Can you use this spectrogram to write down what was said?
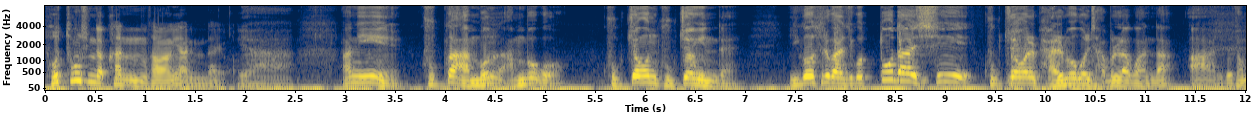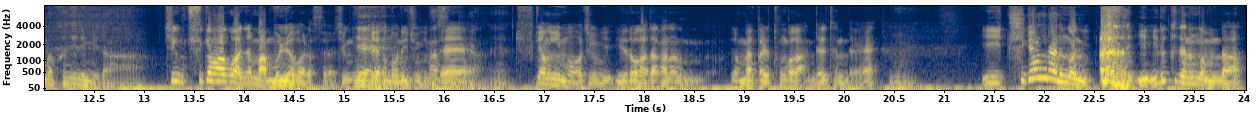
보통 심각한 상황이 아닙니다. 이거. 야, 아니 국가 안보는 안 보고 국정은 국정인데 이것을 가지고 또 다시 국정을 발목을 잡으려고 한다? 아, 이거 정말 큰일입니다. 지금 추경하고 완전 맞물려 버렸어요. 지금 예, 국회에서 논의 중인데 맞습니다. 예. 추경이 뭐 지금 이대로 가다가는 연말까지 통과가 안 될 텐데 음. 이 추경이라는 건 이- 이렇게 되는 겁니다.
